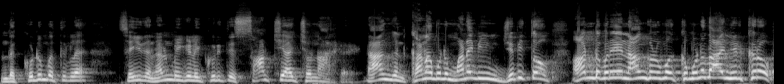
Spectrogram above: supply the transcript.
அந்த குடும்பத்தில் செய்த நன்மைகளை குறித்து சாட்சியாய் சொன்னார்கள். நாங்கள் கணவனும் மனைவியும் ஜெபித்தோம். ஆண்டவரே நாங்கள் உமக்கு முன்னதாய் நிற்கிறோம்.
